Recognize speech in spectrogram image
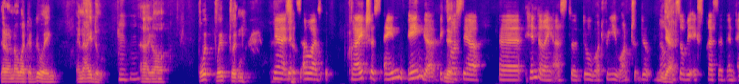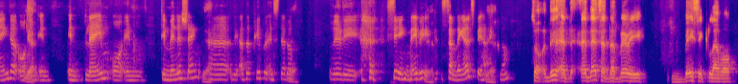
they don't know what they're doing, and I do. Mm-hmm. And I go, put, put, put. Yeah, so, it's our righteous anger because yeah. they are uh, hindering us to do what we want to do. No? Yeah. And so we express it in anger or yeah. in, in, in blame or in diminishing yeah. uh, the other people instead of really seeing maybe yeah. something else behind. Yeah. No? So and that's at the very basic level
